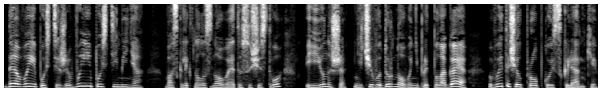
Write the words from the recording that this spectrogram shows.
«Да выпусти же, выпусти меня!» — воскликнуло снова это существо, и юноша, ничего дурного не предполагая, вытащил пробку из склянки.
